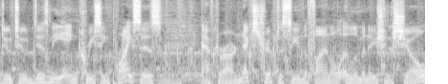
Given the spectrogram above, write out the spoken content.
due to Disney increasing prices, after our next trip to see the final IllumiNations show,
